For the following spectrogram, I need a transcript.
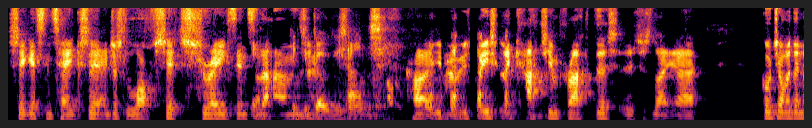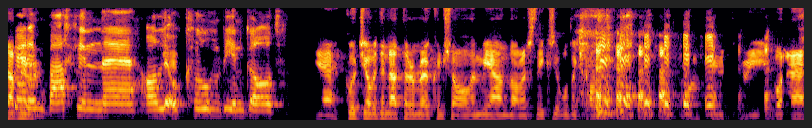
Sigurdsson takes it and just lofts it straight into the hands. into of- Goldie's hands. You know, it's basically like catching practice. It's just like, yeah, good job I didn't have Get him back in there, our little Colombian god. yeah, good job I didn't have the remote control in my hand, honestly, because it would have gone. but uh,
